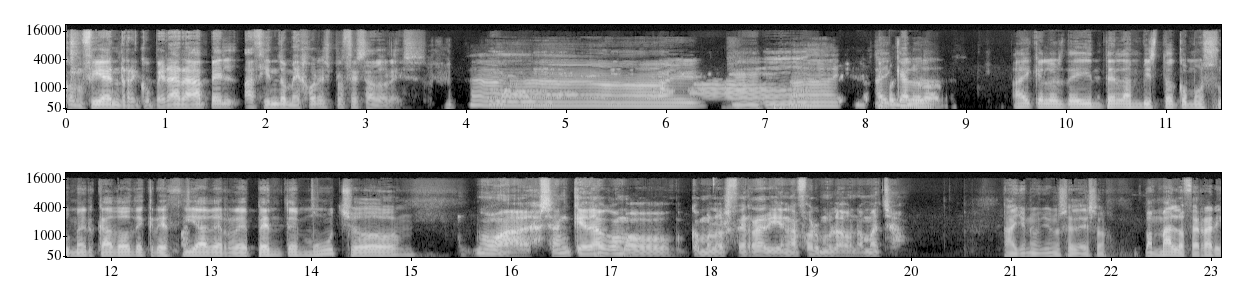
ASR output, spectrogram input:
Confía en recuperar a Apple haciendo mejores procesadores. Ay, ay, que Ay, que los de Intel han visto como su mercado decrecía de repente mucho. se han quedado como, como los Ferrari en la Fórmula 1, macho. Ah, yo no, yo no sé de eso. Van mal los Ferrari.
